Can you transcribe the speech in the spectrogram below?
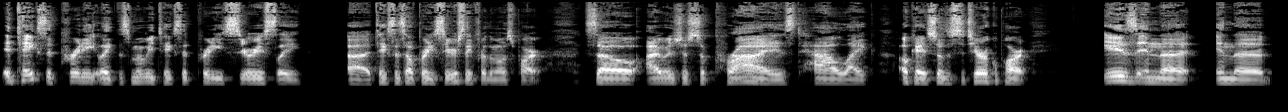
it takes it pretty like this movie takes it pretty seriously, uh takes itself pretty seriously for the most part. So I was just surprised how like okay, so the satirical part is in the in the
